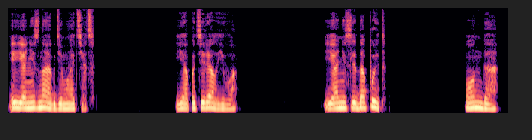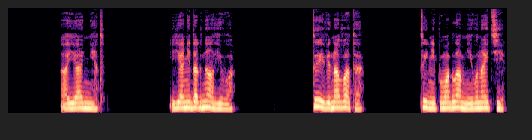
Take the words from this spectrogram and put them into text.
И я не знаю, где мой отец. Я потерял его. Я не следопыт. Он да. А я нет. Я не догнал его. Ты виновата. Ты не помогла мне его найти.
